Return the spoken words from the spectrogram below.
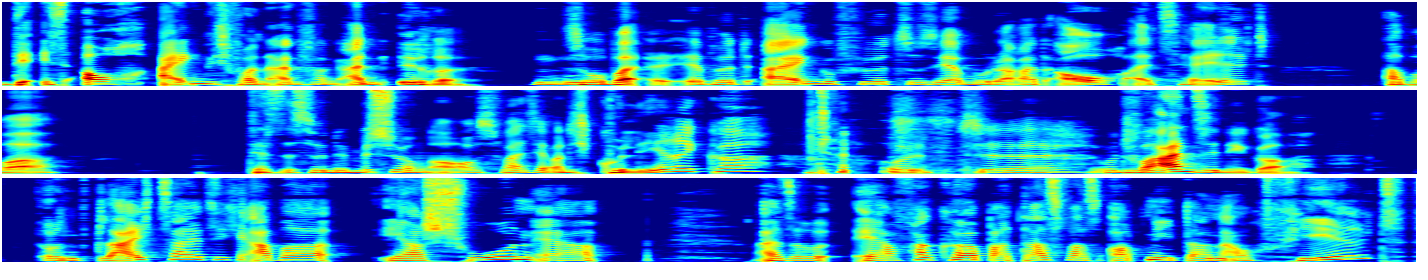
der ist auch eigentlich von Anfang an irre. Mhm. So, er wird eingeführt, so sehr moderat auch als Held, aber das ist so eine Mischung aus, weiß ich auch nicht, Choleriker und, äh, und Wahnsinniger. Und gleichzeitig aber ja schon, er, also er verkörpert das, was Otni dann auch fehlt.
